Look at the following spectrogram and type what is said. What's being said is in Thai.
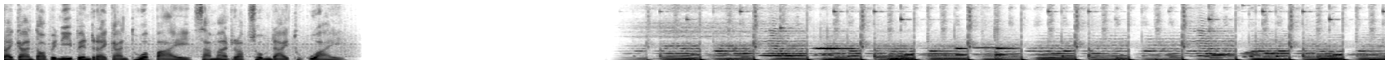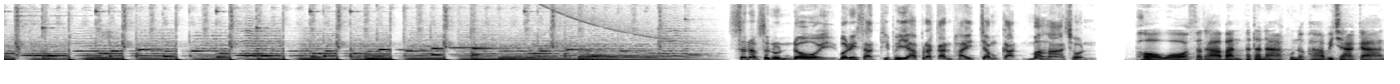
รายการต่อไปนี้เป็นรายการทั่วไป สามารถรับชมได้ทุกวัย สนับสนุนโดยบริษัททิพยประกันภัยจำกัดมหาชน พอว สถาบันพัฒนาคุณภาพวิชาการ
